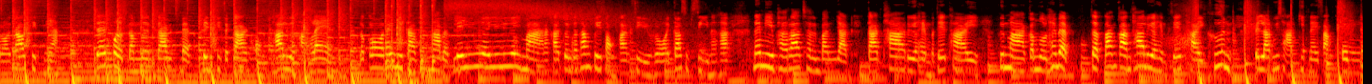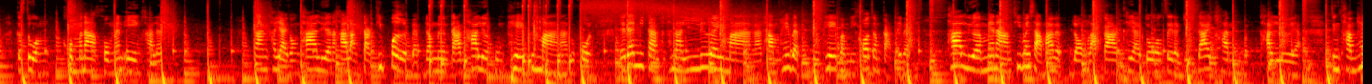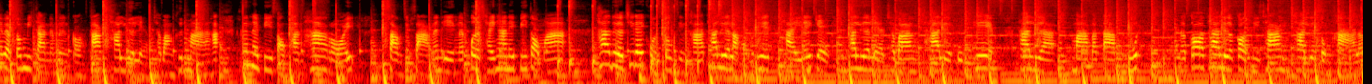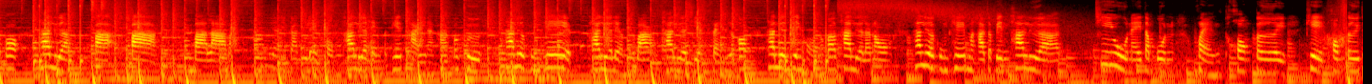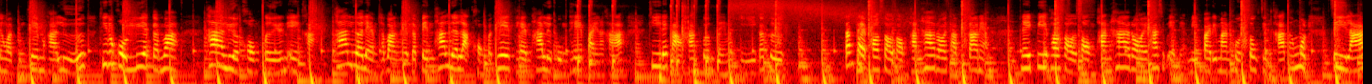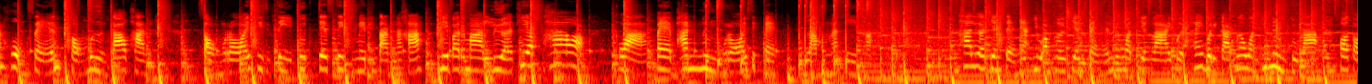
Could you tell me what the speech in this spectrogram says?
2490 เนี่ย ได้เปิดดำเนินการแบบเป็นกิจการของท่าเรือครั้งแรก แล้วก็ได้มีการพัฒนาแบบเรื่อยๆเรื่อยๆมานะคะจนกระทั่งปี 2494 นะคะได้มีพระราชบัญญัติการท่าเรือแห่งประเทศไทย ขึ้นมากำหนดให้แบบจัดตั้งการท่าเรือแห่งประเทศไทยขึ้น เป็นรัฐวิสาหกิจในสังคมกระทรวงคมนาคมนั่นเองค่ะและการขยายของท่าเรือนะคะ หลังจากที่เปิดแบบดำเนินการท่าเรือกรุงเทพขึ้นมานะทุกคนและได้มีการพัฒนาเรื่อยๆ มานะทำให้แบบกรุงเทพแบบมีข้อจำกัดในแบบ ท่าเรือแม่น้ำที่ไม่สามารถแบบรองรับการขยายตัวของเศรษฐกิจได้ทันแบบทันเลยอะ่ะจึงทำให้แบบต้องมีการดำเนินก่อสร้างท่าเรือแหลมฉบังขึ้นมานะคะขึ้นในปี 2533 นั่นเอง และเปิดใช้งานในปีต่อมาท่าเรือที่ได้ขนส่งสินค้าท่าเรือหลักของประเทศไทยได้แก่ท่าเรือแหลมฉบังท่าเรือกรุงเทพท่าเรือมาประตามพุธแล้วก็ท่าเรือเกาะสีชังท่าเรือสงขลาแล้วก็ท่าเรือปาปาบาลาท่าเรือในการดูแลของ ท่าเรือแห่งประเทศไทยนะคะ ก็คือท่าเรือกรุงเทพท่าเรือแหลมฉบังท่าเรือเชียงแสนแล้วก็ท่าเรือเชียงของแล้วก็ท่าเรือละนอง ท่าเรือกรุงเทพนะคะ จะเป็นท่าเรือที่อยู่ในตำบลแขวงคลองเตย เขตคลองเตยจังหวัดกรุงเทพนะคะ หรือที่ทุกคนเรียกกันว่าท่าเรือคลองเตยนั่นเองค่ะ ท่าเรือแหลมฉบังเนี่ยจะเป็นท่าเรือหลักของประเทศแทนท่าเรือ กรุงเทพไปนะคะ ที่ได้กล่าวข้างต้นไปเมื่อกี้ก็คือ ตั้งแต่พศ 2539 เนี่ย ในปี พศ 2551 เนี่ย มีปริมาณขนส่งสินค้าทั้งหมด 4,629,244.70 เมตริตันนะคะ มีปริมาณเรือเทียบเท่ากว่า 8,118 ลำนั่นเองค่ะ ท่าเรือเชียงแสนเนี่ยอยู่อำเภอเชียงแสนจังหวัดเชียงราย เปิดให้บริการเมื่อวันที่ 1 ตุลา พศ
